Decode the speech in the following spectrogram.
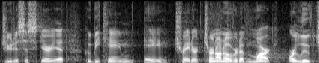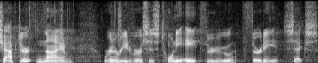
Judas Iscariot, who became a traitor. Turn on over to Mark or Luke chapter 9. We're going to read verses 28 through 36.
